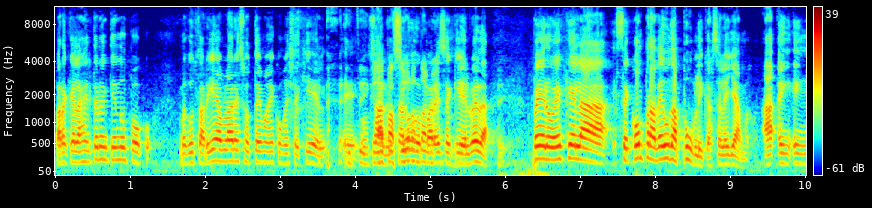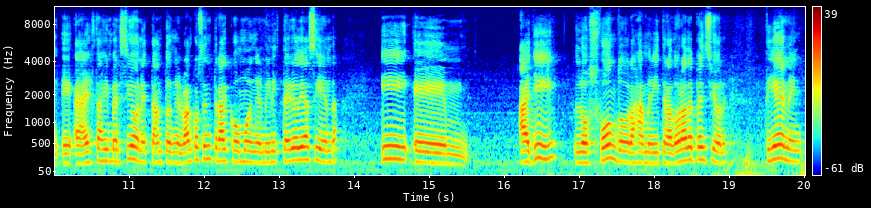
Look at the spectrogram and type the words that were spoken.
para que la gente lo entienda un poco, me gustaría hablar esos temas ahí con Ezequiel. Eh, un saludo para Ezequiel, ¿verdad? Pero es que la se compra deuda pública, se le llama, a, estas inversiones, tanto en el Banco Central como en el Ministerio de Hacienda, y em, allí los fondos, las administradoras de pensiones, tienen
